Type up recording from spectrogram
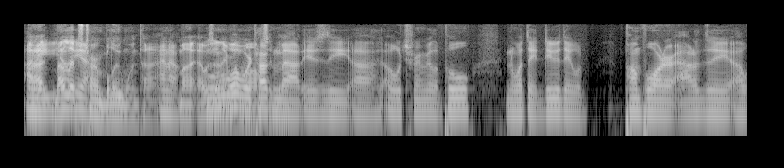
I I mean, my lips yeah. turned blue one time. I know. My, I was Well, in there. what we're talking about is the uh, old Spring Villa pool, and what they do, they would pump water out of the uh,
